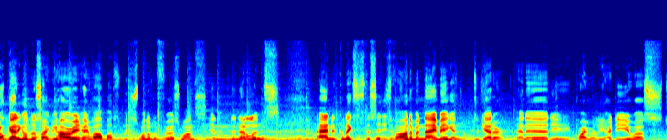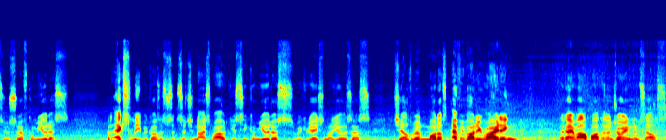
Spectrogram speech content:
now getting on the cycling highway here in Rijnwaalpad, which is one of the first ones in the Netherlands. And it connects the cities of Arnhem and Nijmegen together. And uh, the primary idea was to serve commuters. But actually, because it's such a nice route, you see commuters, recreational users, children, mothers, everybody riding the Rijnwaalpad and enjoying themselves.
